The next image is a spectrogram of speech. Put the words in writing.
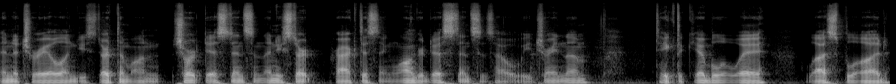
and a trail, and you start them on short distance, and then you start practicing longer distance. Is how we train them. Take the kibble away, less blood,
